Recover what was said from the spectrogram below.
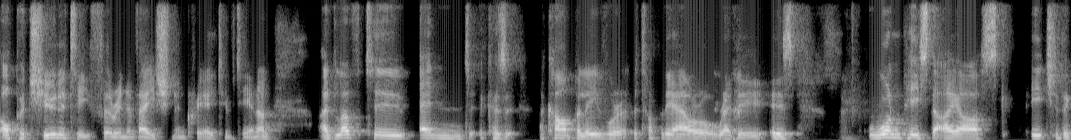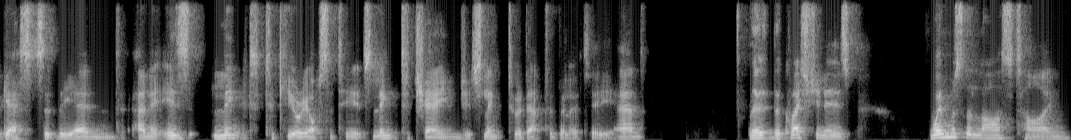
opportunity for innovation and creativity. And I'm, I'd love to end because I can't believe we're at the top of the hour already. Is one piece that I ask each of the guests at the end, and it is linked to curiosity, it's linked to change, it's linked to adaptability. And the, the question is when was the last time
